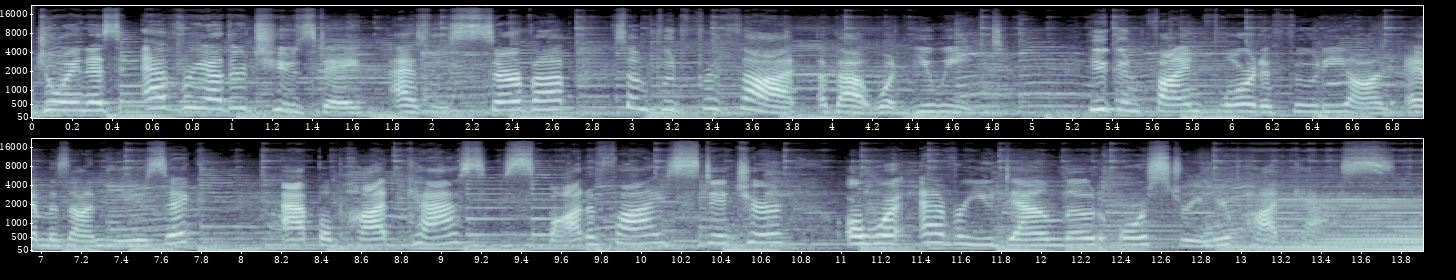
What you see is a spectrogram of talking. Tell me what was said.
Join us every other Tuesday as we serve up some food for thought about what you eat. You can find Florida Foodie on Amazon Music, Apple Podcasts, Spotify, Stitcher, or wherever you download or stream your podcasts.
